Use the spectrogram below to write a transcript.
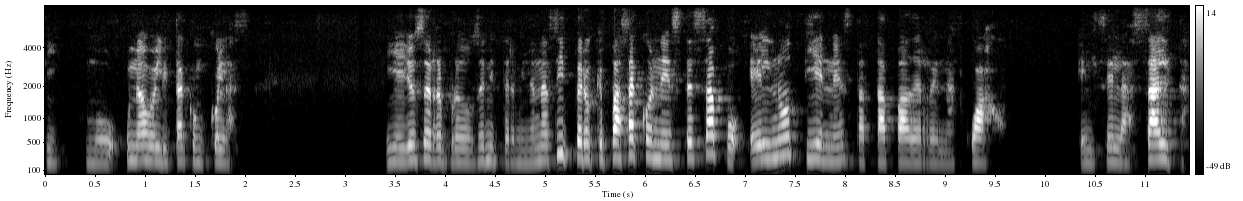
sí, como una bolita con colas. Y ellos se reproducen y terminan así. Pero ¿qué pasa con este sapo? Él no tiene esta tapa de renacuajo. Él se la salta.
